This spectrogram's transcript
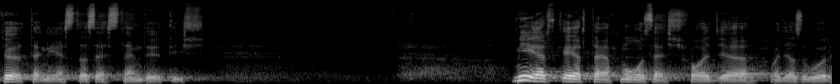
tölteni ezt az esztendőt is. Miért kérte Mózes, hogy, hogy az Úr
